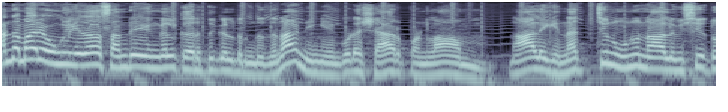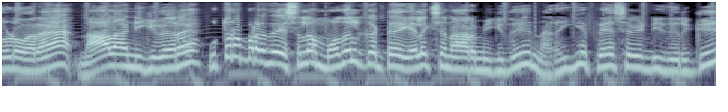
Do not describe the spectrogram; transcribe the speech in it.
அந்த மாதிரி உங்களுக்கு ஏதாவது சந்தேகங்கள் கருத்துக்கள் இருந்ததுன்னா நீங்கள் என் கூட ஷேர் பண்ணலாம். நாளைக்கு நச்சுன்னு ஒன்று நாலு விஷயத்தோட வரேன். நாளான்னைக்கு வேற உத்தரப்பிரதேசில் முதல் கட்ட எலெக்ஷன் ஆரம்பிக்குது. நிறைய பேச வேண்டியது இருக்கு.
